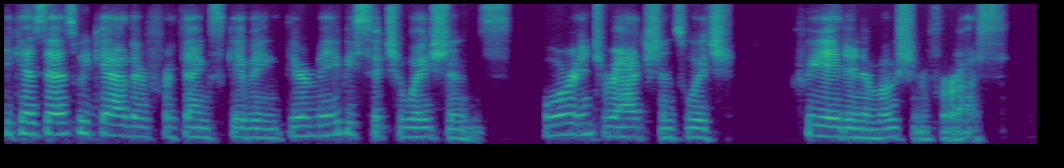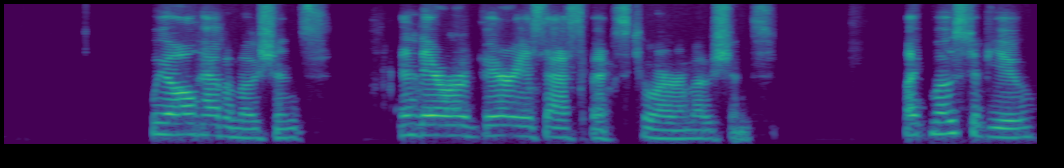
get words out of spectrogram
Because as we gather for Thanksgiving, there may be situations or interactions which create an emotion for us. We all have emotions, and there are various aspects to our emotions. Like most of you,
